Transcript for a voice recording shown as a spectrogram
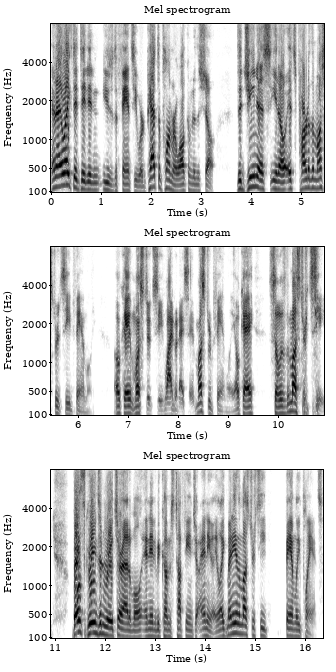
and I like that they didn't use the fancy word. Pat the plumber, welcome to the show. The genus, you know, it's part of the mustard seed family. Okay, mustard seed. Why would I say mustard family? Okay, so is the mustard seed. Both greens and roots are edible, and it becomes toughy and. Anyway, like many of the mustard seed family plants,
